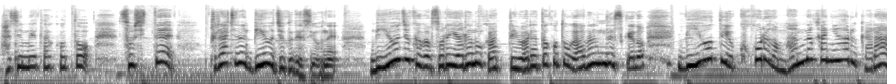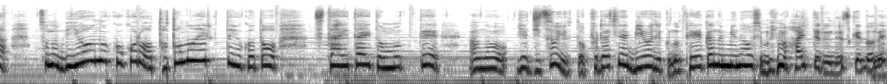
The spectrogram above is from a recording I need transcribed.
始めたこと。そしてプラチナ美容塾ですよね美容塾がそれやるのかって言われたことがあるんですけど美容っていう心が真ん中にあるからその美容の心を整えるっていうことを伝えたいと思ってあのいや実を言うとプラチナ美容塾の定価の見直しも今入ってるんですけどね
